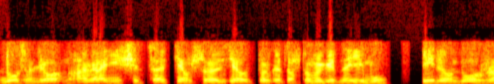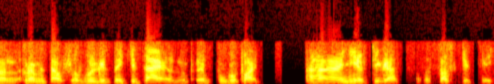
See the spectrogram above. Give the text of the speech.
Должен ли он ограничиться тем, что сделать только то, что выгодно ему, или он должен, кроме того, что выгодно Китаю, например, покупать а, нефть и газ со скидкой.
